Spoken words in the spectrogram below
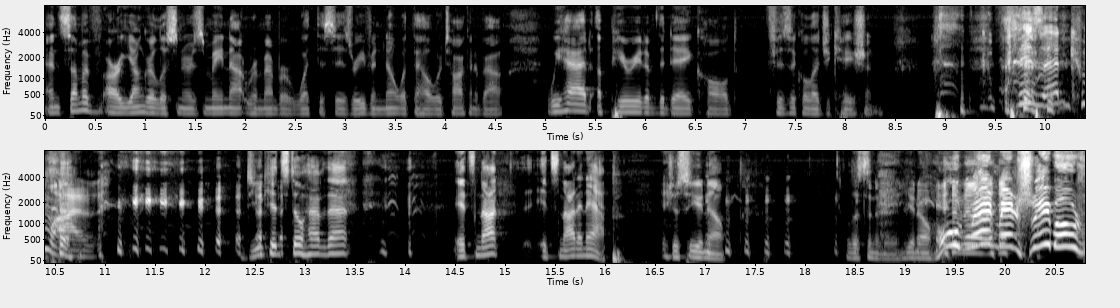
and some of our younger listeners may not remember what this is or even know what the hell we're talking about. We had a period of the day called physical education. Phys ed, come on. Do you kids still have that? It's not. It's not an app. Just so you know. Listen to me. You know, old man Mancebo's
